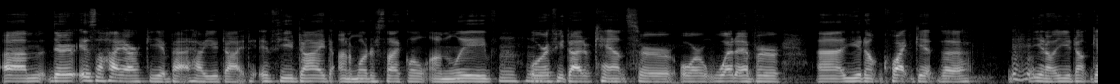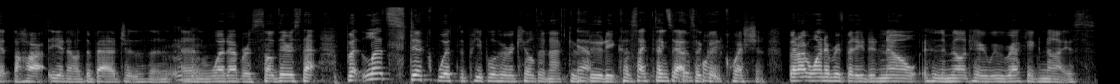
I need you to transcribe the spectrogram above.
Um, there is a hierarchy about how you died. If you died on a motorcycle on leave, Mm-hmm. or if you died of cancer, or whatever, uh, you don't quite get the you know, you don't get the you know the badges and, Mm-hmm. and whatever. So there's that. But let's stick with the people who are killed in active Yeah. duty because I think That's that's, a a, good good question. But I want everybody to know in the military we recognize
